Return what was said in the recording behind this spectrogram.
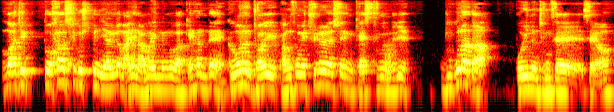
뭐 아직 또 하시고 싶은 이야기가 많이 남아 있는 것 같긴 한데 그거는 저희 방송에 출연하신 게스트분들이 누구나 다 보이는 증세세요.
